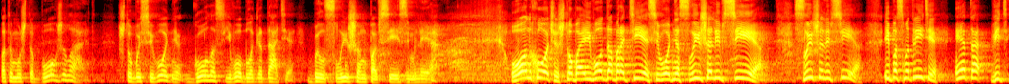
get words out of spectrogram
Потому что Бог желает, чтобы сегодня голос Его благодати был слышен по всей земле. Он хочет, чтобы о Его доброте сегодня слышали все. Слышали все. И посмотрите, это ведь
